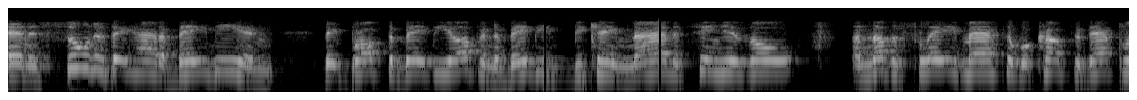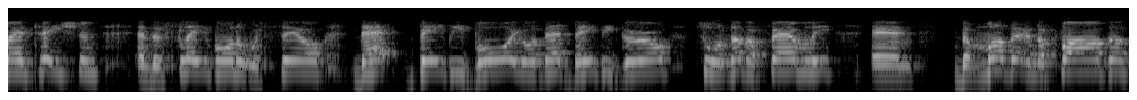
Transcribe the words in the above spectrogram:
And as soon as they had a baby and they brought the baby up and the baby became nine to ten years old, another slave master would come to that plantation and the slave owner would sell that baby boy or that baby girl to another family and the mother and the father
